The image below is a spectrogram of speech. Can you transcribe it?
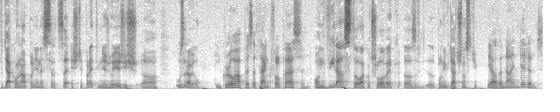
vďakou naplnené srdce ešte predtým, než ho Ježiš uh, uzdravil. He grew up as a thankful person. On vyrástol ako človek e, plný vďačnosti. The other nine didn't.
